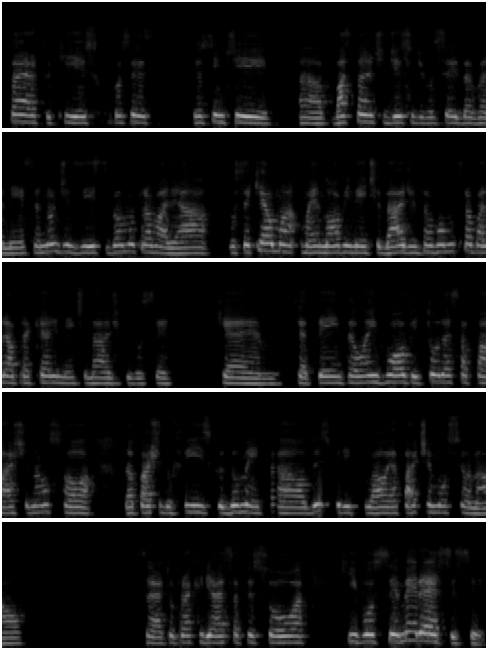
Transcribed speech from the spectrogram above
certo? Que isso que vocês, eu senti uh, bastante disso de você e da Vanessa. Não desiste, vamos trabalhar. Você quer uma, uma nova identidade, então vamos trabalhar para aquela identidade que você quer, quer ter. Então, envolve toda essa parte, não só da parte do físico, do mental, do espiritual, é a parte emocional, certo? Para criar essa pessoa que você merece ser.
